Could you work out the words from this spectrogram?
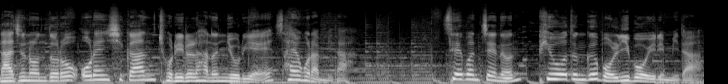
낮은 온도로 오랜 시간 조리를 하는 요리에 사용을 합니다. 세 번째는 퓨어 등급 올리브 오일입니다.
